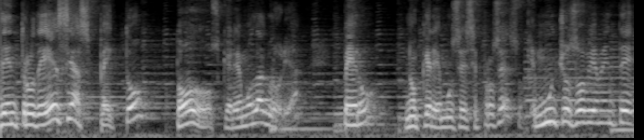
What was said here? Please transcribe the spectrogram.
dentro de ese aspecto, todos queremos la gloria, pero no queremos ese proceso. Muchos obviamente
